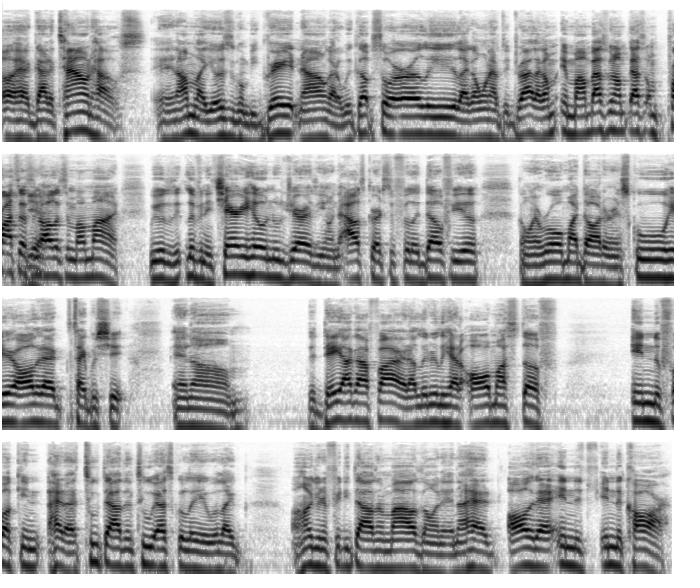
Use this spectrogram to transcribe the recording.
uh, had got a townhouse, and I'm like, yo, this is gonna be great. Now I don't gotta wake up so early. Like I won't have to drive. Like I'm in my that's what I'm that's I'm processing Yeah. all this in my mind. We was living in Cherry Hill, New Jersey, on the outskirts of Philadelphia. Going to enroll my daughter in school here, all of that type of shit. And um, the day I got fired, I literally had all my stuff in the fucking. I had a 2002 Escalade with like 150,000 miles on it, and I had all of that in the in the car,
